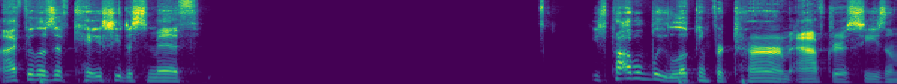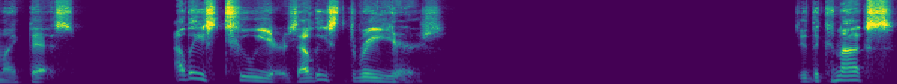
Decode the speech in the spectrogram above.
I feel as if Casey DeSmith, he's probably looking for term after a season like this. At least two years, at least three years. Do the Canucks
